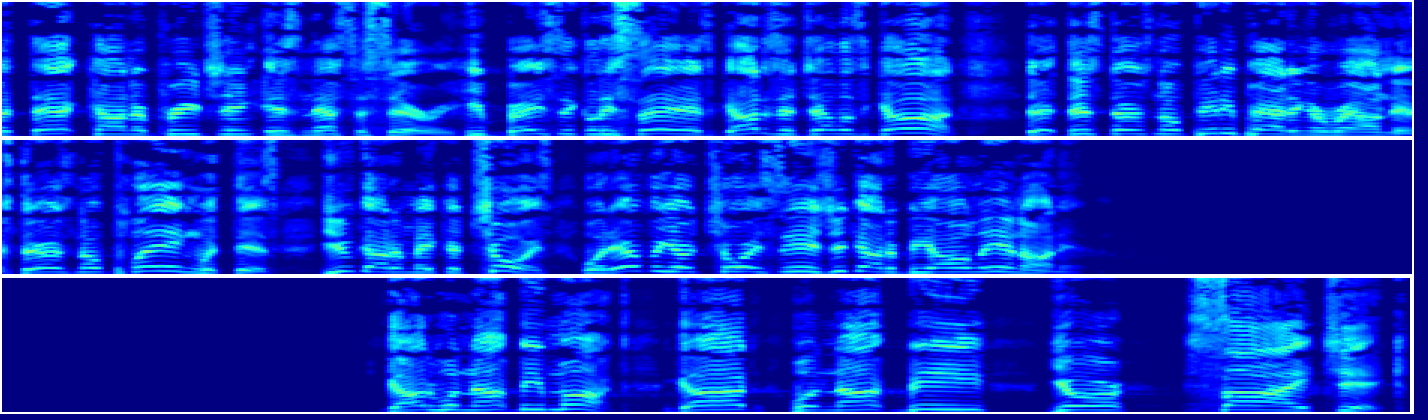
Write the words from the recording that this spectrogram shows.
but that kind of preaching is necessary. He basically says God is a jealous God. There, this, there's no pity padding around this. There is no playing with this. You've got to make a choice. Whatever your choice is, you got to be all in on it. God will not be mocked. God will not be your side chick.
